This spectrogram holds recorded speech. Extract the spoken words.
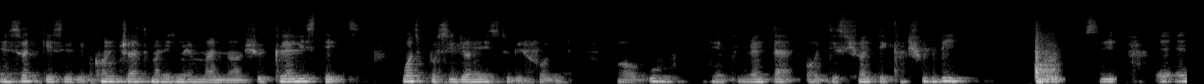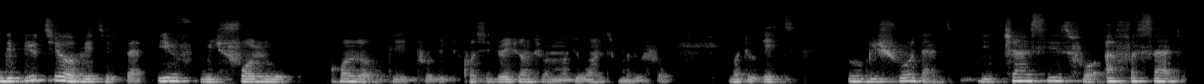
In such cases, the contract management manual should clearly state what procedure needs to be followed or who the implementer or decision taker should be. See, and the beauty of it is that if we follow all of the considerations from module 1 to module 4. Module 8 will be sure that the chances for a facade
